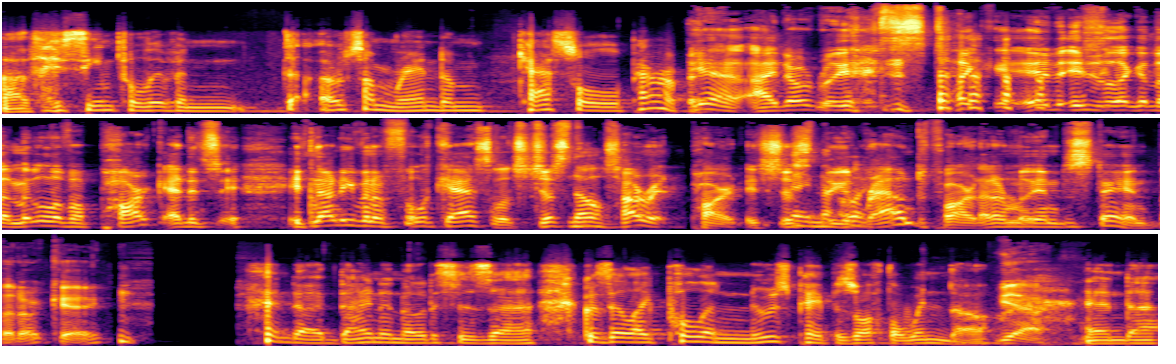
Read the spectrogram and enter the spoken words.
Uh, they seem to live in uh, some random castle parapet. Yeah, I don't really. It's like it is like in the middle of a park, and it's it's not even a full castle. It's just No. the turret part. It's just I the know. round part. I don't really understand, but okay. And uh, Dinah notices, because they're like pulling newspapers off the window. Yeah. And uh,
